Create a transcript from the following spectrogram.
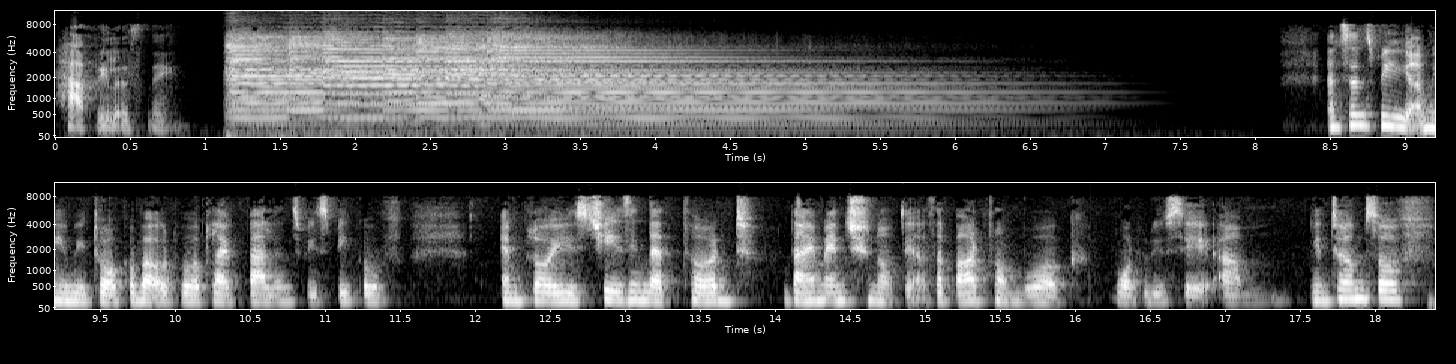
Happy listening. And since we, I mean, we talk about work life balance, we speak of employees chasing that third dimension of theirs apart from work. What would you say um, in terms of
